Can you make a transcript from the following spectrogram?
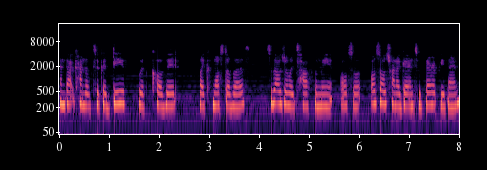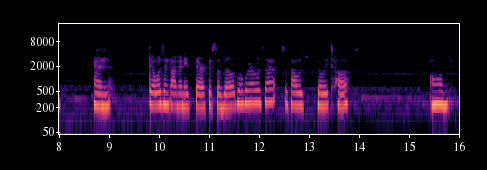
And that kind of took a dip with covid like most of us. So that was really tough for me also. Also i was trying to get into therapy then. And there wasn't that many therapists available where i was at. So that was really tough. Um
